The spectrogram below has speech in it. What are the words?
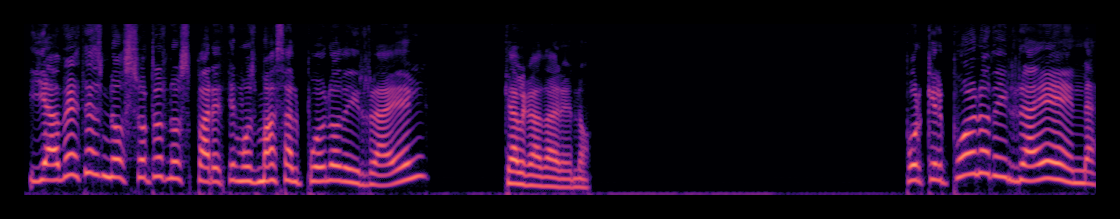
Y a veces nosotros nos parecemos más al pueblo de Israel que al Gadareno. Porque el pueblo de Israel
